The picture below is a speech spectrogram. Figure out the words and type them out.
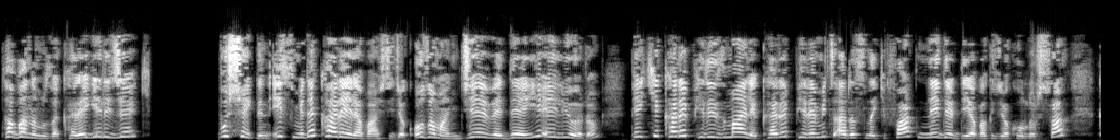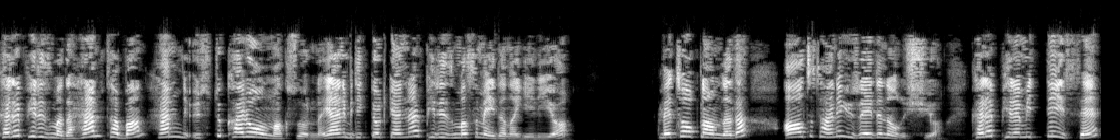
tabanımıza kare gelecek. Bu şeklin ismi de kare ile başlayacak. O zaman C ve D'yi eliyorum. Peki kare prizma ile kare piramit arasındaki fark nedir diye bakacak olursak kare prizmada hem taban hem de üstü kare olmak zorunda. Yani bir dikdörtgenler prizması meydana geliyor. Ve toplamda da 6 tane yüzeyden oluşuyor. Kare piramitte ise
